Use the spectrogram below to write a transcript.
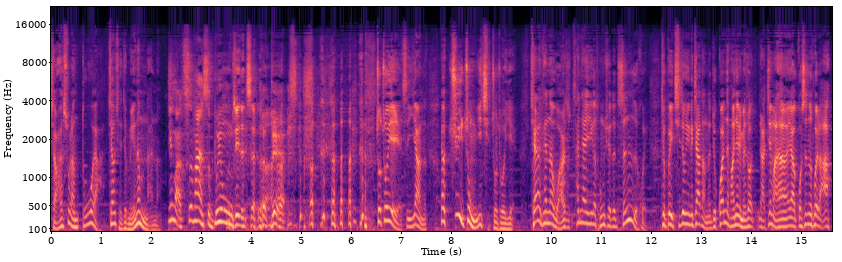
小孩数量多呀，教起来就没那么难了。起码吃饭是不用追着吃的，对，做作业也是一样的，要聚众一起做作业。前两天呢，我儿子参加一个同学的生日会，就被其中一个家长呢就关在房间里面说：“那今晚上要过生日会了啊，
